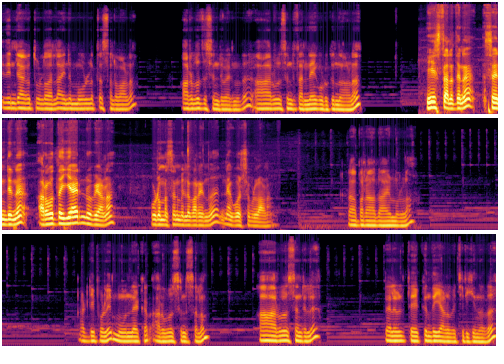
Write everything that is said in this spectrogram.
ഇതിന്റെ അകത്തുള്ളതല്ല അതിന്റെ മുകളിലത്തെ സ്ഥലമാണ്. അറുപത് സെന്റ് വരുന്നത്. ആ അറുപത് സെന്റ് തന്നെയും കൊടുക്കുന്നതാണ്. ഈ സ്ഥലത്തിന് സെന്റിന് അറുപത്തയ്യായിരം രൂപയാണ് ഉടമസ്ഥൻ വില പറയുന്നത്. നെഗോഷ്യബിളാണ്. റബ്ബർ ആദായമുള്ള അടിപൊളി മൂന്നേക്കർ അറുപത് സെന്റ് സ്ഥലം. ആ അറുപത് സെന്റിൽ നിലവിൽ തേക്കും തൈയാണ് വെച്ചിരിക്കുന്നത്.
